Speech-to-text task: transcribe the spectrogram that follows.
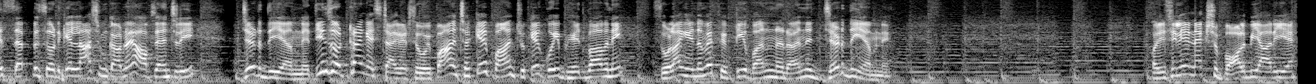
इस एपिसोड के लास्ट मुकाबले हाफ़ सेंचुरी जड़ दी हमने। तीन सौ अठारह के टारगेट से हुई पाँच छक्के, पाँच चुके कोई भेदभाव नहीं। सोलह गेंदों में फिफ्टी वन रन जड़ दिए हमने। और इसीलिए नेक्स्ट बॉल भी आ रही है।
